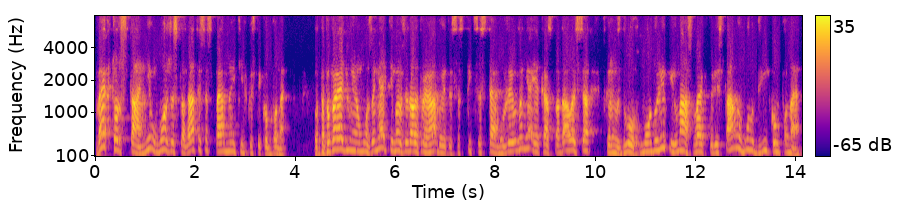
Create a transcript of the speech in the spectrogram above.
Вектор станів може складатися з певної кількості компонентів. От на попередньому занятті ми розглядали, пригадуєте, сис- підсистему живлення, яка складалася, скажімо, з двох модулів, і в нас в векторі стану було дві компоненти.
